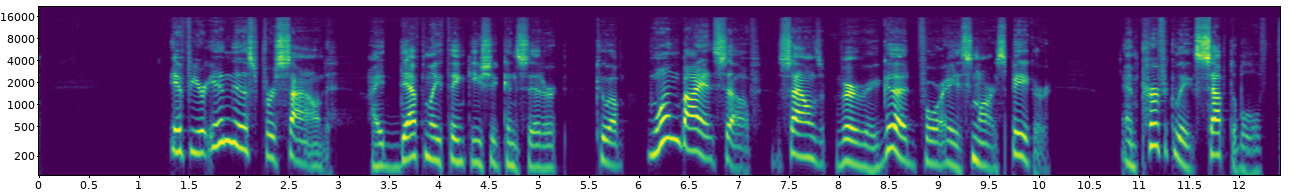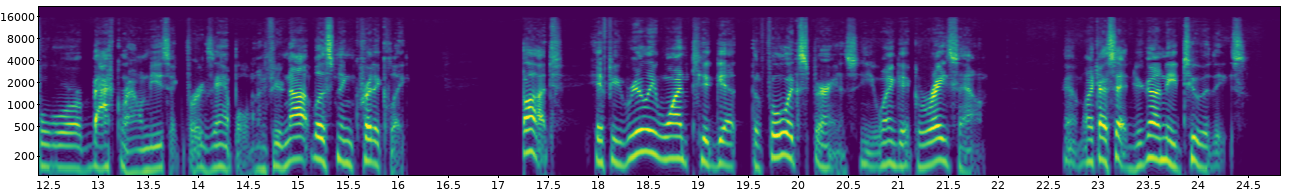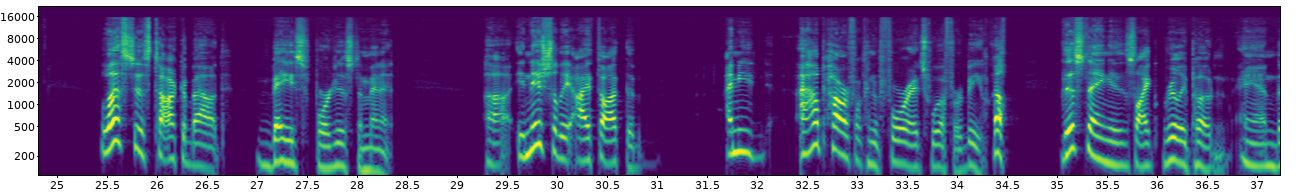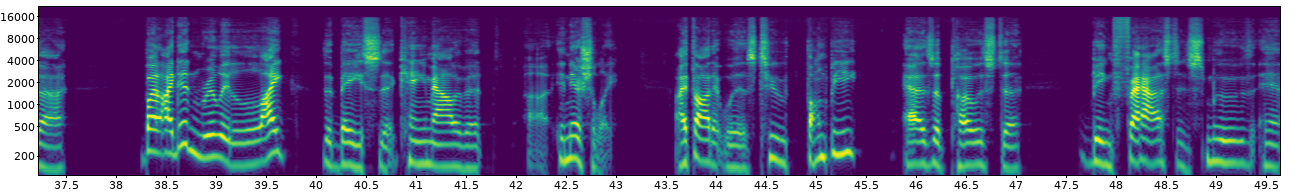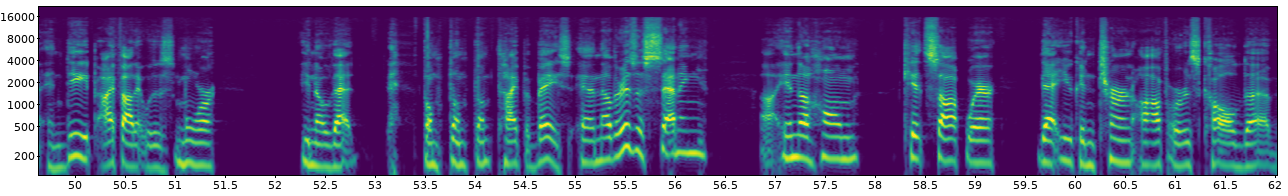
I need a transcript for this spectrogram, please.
If you're in this for sound, I definitely think you should consider to have one by itself sounds very, very good for a smart speaker and perfectly acceptable for background music, for example, if you're not listening critically. But if you really want to get the full experience, you want to get great sound, yeah, like I said, you're going to need two of these. Let's just talk about bass for just a minute. Uh, initially, I thought the, I mean, how powerful can a four inch woofer be? Well, this thing is like really potent. And, uh, but I didn't really like the bass that came out of it uh, initially. I thought it was too thumpy as opposed to being fast and smooth and, and deep. I thought it was more, you know, that thump, thump, thump type of bass. And now there is a setting uh, in the home kit software that you can turn off, or it's called uh,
